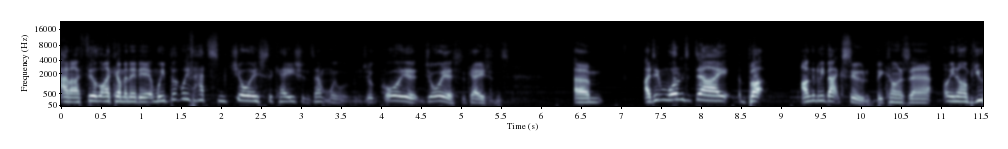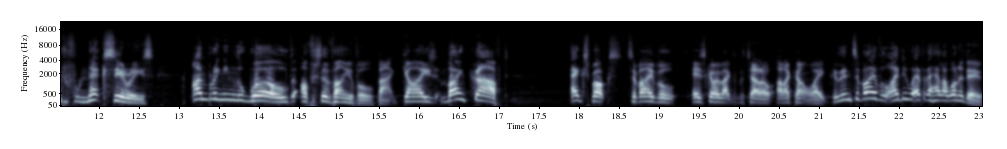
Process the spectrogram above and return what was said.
and I feel like I'm an idiot. And we, but we've had some joyous occasions, haven't we? Joyous, joyous occasions. Um, I didn't want to die, but I'm going to be back soon because uh, in our beautiful next series, I'm bringing the world of survival back, guys. Minecraft, Xbox survival is coming back to the channel, and I can't wait. Because in survival, I do whatever the hell I want to do.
